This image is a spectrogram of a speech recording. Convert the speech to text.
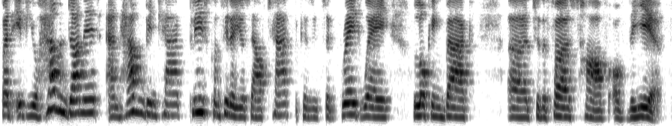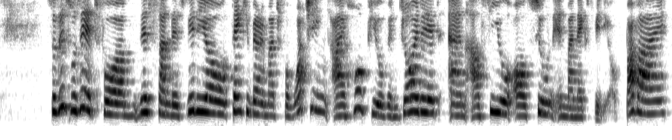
But if you haven't done it and haven't been tagged, please consider yourself tagged because it's a great way looking back uh, to the first half of the year. So this was it for um, this Sunday's video. Thank you very much for watching. I hope you've enjoyed it and I'll see you all soon in my next video. Bye bye.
